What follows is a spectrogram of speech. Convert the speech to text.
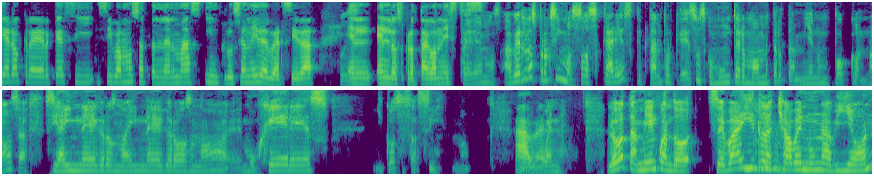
quiero creer que sí, sí vamos a tener más inclusión y diversidad pues en, los protagonistas. Esperemos. A ver los próximos Óscares, ¿qué tal? Porque eso es como un termómetro también un poco, ¿no? O sea, si hay negros, no hay negros, ¿no? Eh, mujeres y cosas así, ¿no? A ver. Bueno. Luego también cuando se va a ir la chava en un avión,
